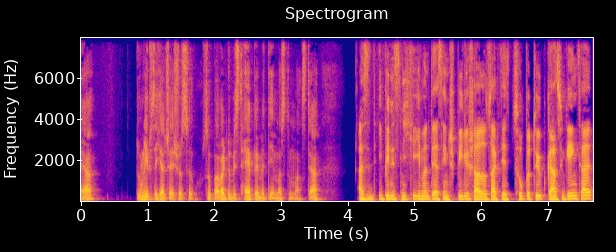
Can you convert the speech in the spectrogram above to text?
ja. Du liebst dich als schon super, weil du bist happy mit dem, was du machst, ja. Also ich bin jetzt nicht jemand, der sich in den Spiegel schaut und sagt, jetzt super Typ, ganz im Gegenteil.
